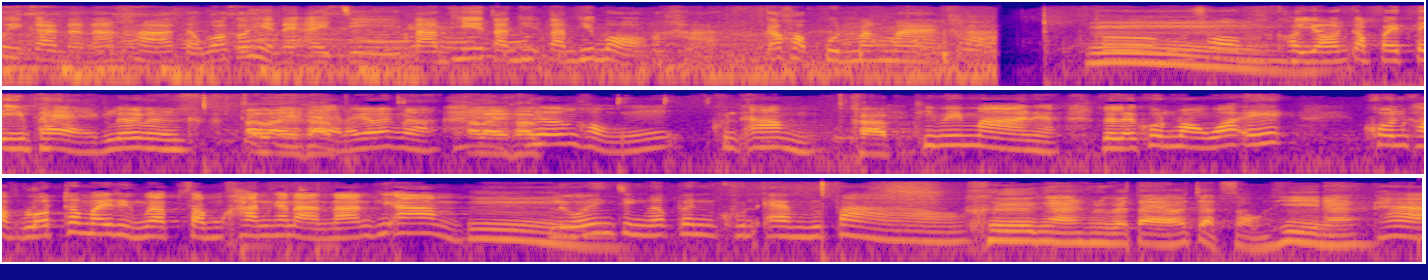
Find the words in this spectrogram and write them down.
คุยกันอะนะคะ แต่ว่าก็เห็นในไอจีตามที่ตามที่ตามที่บอกอะค่ะ ก็ขอบคุณมาก ๆ ค่ะ เออคุณผู้ชมขอย้อนกลับไปตีแผ่อีกเรื่องหนึงอะไรครับตีแผ่แล้วก็แล้วนะอะไรครับ เรื่องของคุณอ้ำครับ ที่ไม่มาเนี่ยหลายๆคนมองว่าเอ๊ะ คนขับรถทำไมถึงแบบสำคัญขนาดนั้นพี่อ้ำอืม หรือว่าจริง ๆ แล้วเป็นคุณแอมหรือเปล่า คืองานคุณกระแตเขาจัด2ที่นะ ค่ะ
